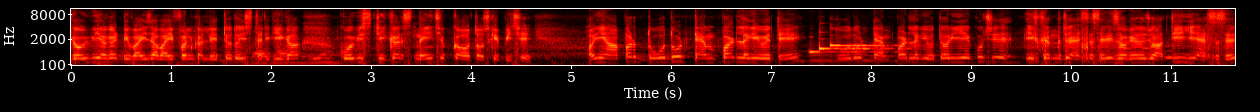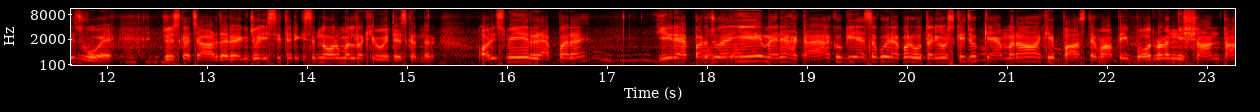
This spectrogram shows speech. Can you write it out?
कोई भी अगर डिवाइस आप आईफोन का लेते हो तो इस तरीके का कोई भी स्टिकर्स नहीं चिपका होता उसके पीछे। और यहाँ पर दो दो टेम्पर्ड लगे हुए थे। दो दो टेम्पर्ड लगे होते हैं और ये कुछ इसके अंदर जो एसेसरीज वगैरह जो आती है, ये एसेसरीज वो है, जो इसका चार्जर है, जो इसी तरीके से नॉर्मल रखे हुए थे इसके अंदर। और इसमें ये रैपर है। ये रैपर जो है, ये मैंने हटाया क्योंकि ऐसा कोई रैपर होता नहीं उसके जो कैमरा के पास थे, वहाँ पे एक बहुत बड़ा निशान था।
